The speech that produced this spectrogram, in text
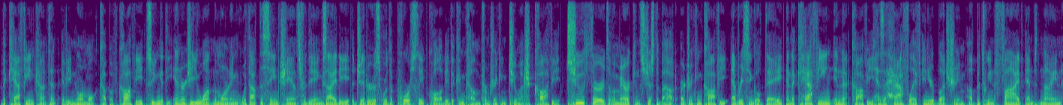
the caffeine content of a normal cup of coffee, so you can get the energy you want in the morning without the same chance for the anxiety, the jitters, or the poor sleep quality that can come from drinking too much coffee. Two thirds of Americans, just about, are drinking coffee every single day, and the caffeine in that coffee has a half life in your bloodstream of between five and nine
